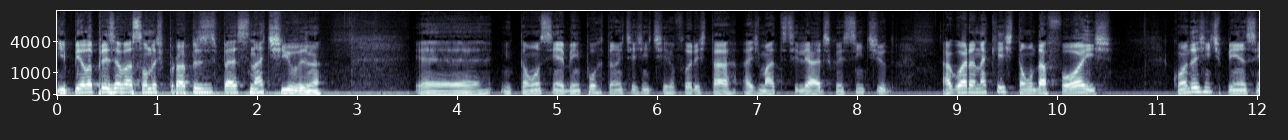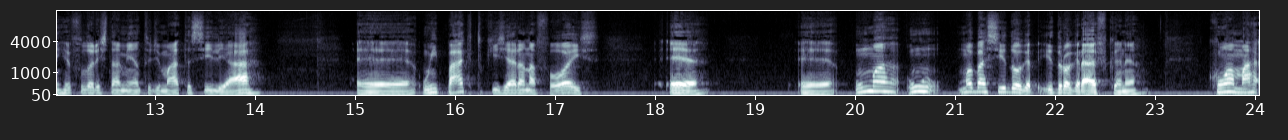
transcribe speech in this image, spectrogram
e pela preservação das próprias espécies nativas, né? É, então, assim, é bem importante a gente reflorestar as matas ciliares com esse sentido. Agora, na questão da foz, quando a gente pensa em reflorestamento de mata ciliar, é, o impacto que gera na foz é, é uma, um, uma bacia hidrográfica, né? Com a,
